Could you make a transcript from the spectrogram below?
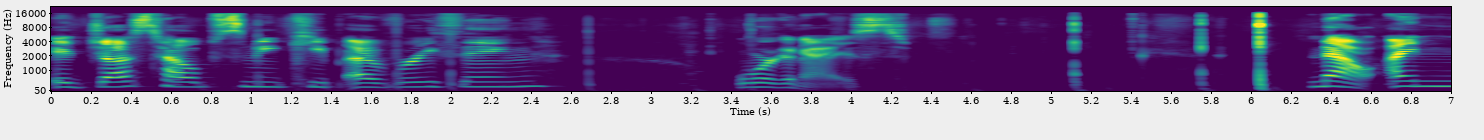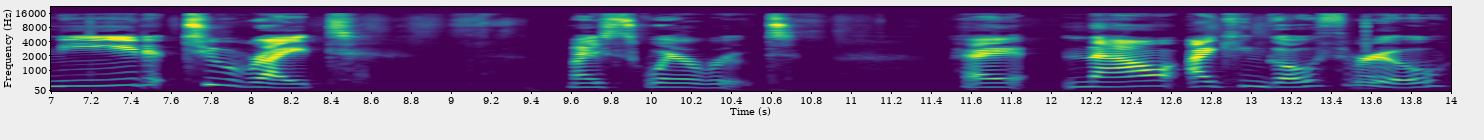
It just helps me keep everything organized. Now, I need to write my square root. Okay, now I can go through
